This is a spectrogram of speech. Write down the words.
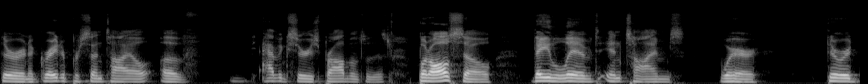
they're in a greater percentile of having serious problems with this, but also they lived in times where there were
